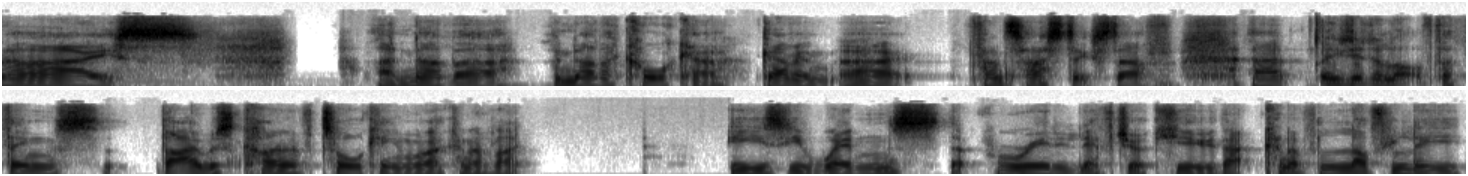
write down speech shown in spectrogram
Nice. Another another corker, Gavin. Uh, fantastic stuff. Uh, he did a lot of the things that I was kind of talking were kind of like easy wins that really lift your cue. That kind of lovely,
